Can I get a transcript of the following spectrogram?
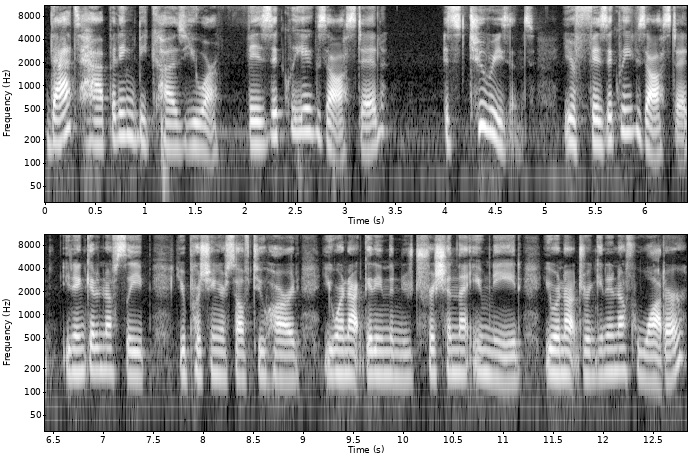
that's happening because you are physically exhausted. It's two reasons. You're physically exhausted. You didn't get enough sleep. You're pushing yourself too hard. You are not getting the nutrition that you need. You are not drinking enough water.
